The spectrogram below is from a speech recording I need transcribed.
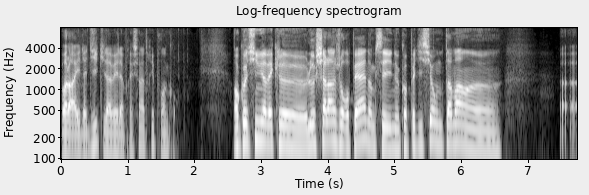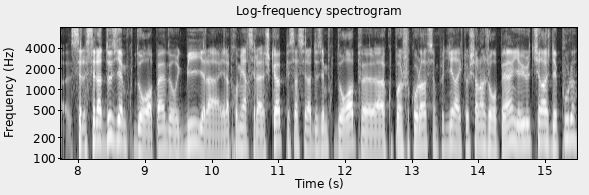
Voilà, il a dit qu'il avait l'impression d'être pris pour un con. On continue avec le, le challenge européen, donc c'est une compétition notamment. euh, euh, c'est la deuxième Coupe d'Europe hein, de rugby. Il y, a la, première, c'est la H-Cup, et ça, c'est la deuxième Coupe d'Europe, euh, la Coupe en chocolat, si on peut dire, avec le challenge européen. Il y a eu le tirage des poules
